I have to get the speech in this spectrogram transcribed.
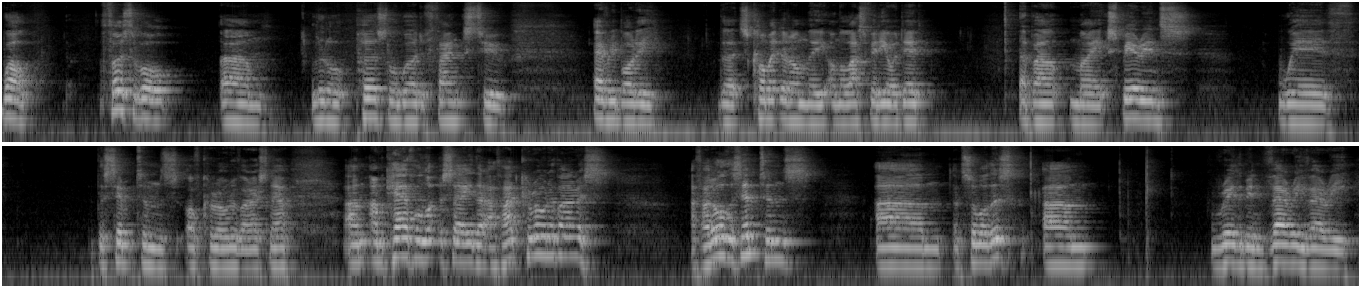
Well, first of all, um, a little personal word of thanks to everybody that's commented on the on the last video I did about my experience with the symptoms of coronavirus. Now, I'm, I'm careful not to say that I've had coronavirus. I've had all the symptoms um, and some others. Um, really been very, very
